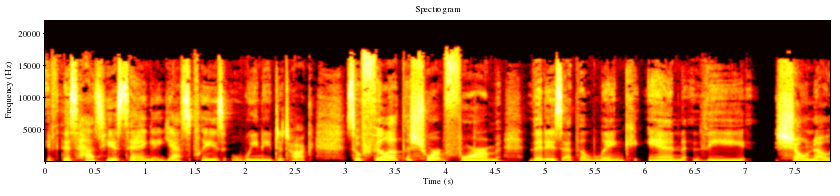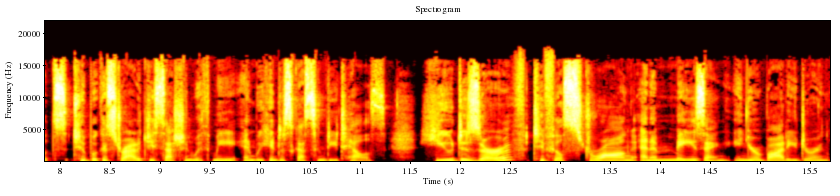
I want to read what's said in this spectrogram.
If this has you saying, yes, please, we need to talk. So fill out the short form that is at the link in the show notes to book a strategy session with me and we can discuss some details. You deserve to feel strong and amazing in your body during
